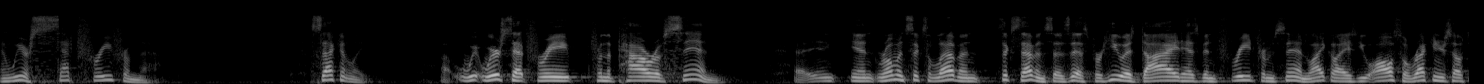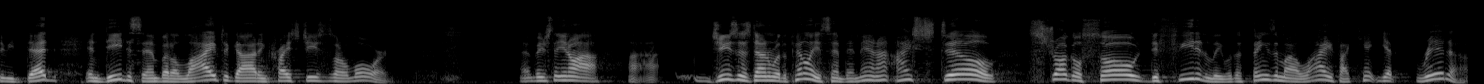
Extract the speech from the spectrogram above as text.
And we are set free from that. Secondly, uh, we're set free from the power of sin. Uh, in, in, Romans 6, 11, 6 7 says this For he who has died has been freed from sin. Likewise, you also reckon yourself to be dead indeed to sin, but alive to God in Christ Jesus our Lord. And, but you say, you know, I, I, Jesus done with the penalty of sin, but man, I, I still struggle so defeatedly with the things in my life I can't get rid of.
